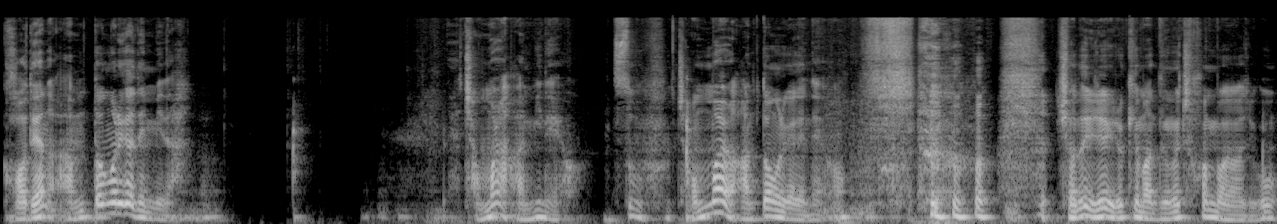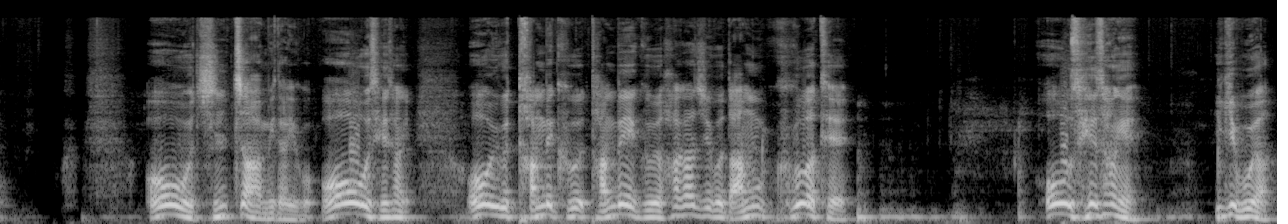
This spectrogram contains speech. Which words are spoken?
거대한 암덩어리가 됩니다. 네, 정말 암이네요. 쏘, 정말 암덩어리가 되네요. 저도 이제 이렇게 만드는 거 처음 봐가지고. 어우, 진짜 암이다, 이거. 어우, 세상에. 어우, 이거 담배, 그, 담배 그, 하가지고 나무, 그거 같아. 어우, 세상에. 이게 뭐야.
